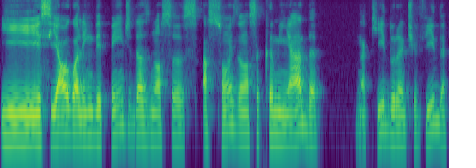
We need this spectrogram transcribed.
e esse algo além depende das nossas ações, da nossa caminhada aqui durante a vida,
